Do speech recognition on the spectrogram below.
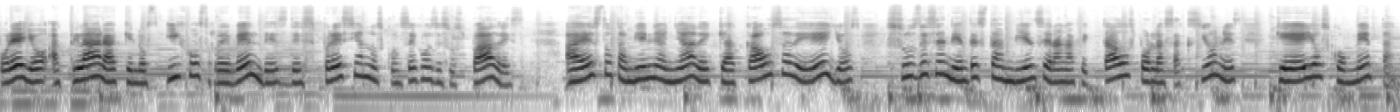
Por ello, aclara que los hijos rebeldes desprecian los consejos de sus padres. A esto también le añade que a causa de ellos, sus descendientes también serán afectados por las acciones que ellos cometan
